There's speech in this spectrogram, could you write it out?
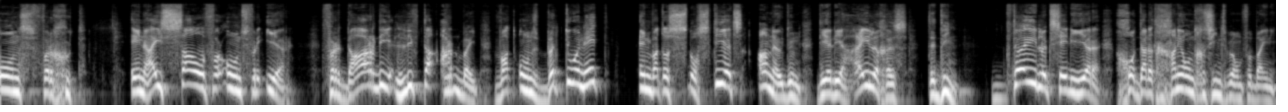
ons vergoed en hy sal vir ons vereer vir daardie liefde arbeid wat ons betoon het en wat ons nog steeds aanhou doen deur die heiliges te dien. Duidelik sê die Here, God dat dit gaan nie ongesiens by hom verby nie.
